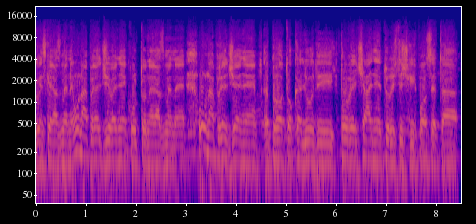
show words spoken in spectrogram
trgovinske razmene, unapređivanje kulturne razmene, unapređenje protoka ljudi, povećanje turističkih poseta.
